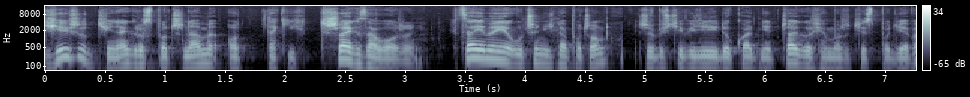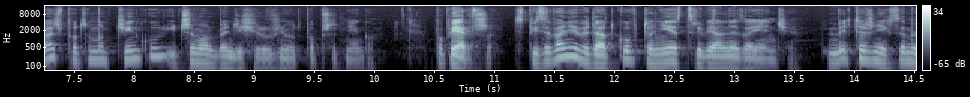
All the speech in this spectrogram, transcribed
Dzisiejszy odcinek rozpoczynamy od takich trzech założeń. Chcemy je uczynić na początku, żebyście wiedzieli dokładnie, czego się możecie spodziewać po tym odcinku i czym on będzie się różnił od poprzedniego. Po pierwsze, spisywanie wydatków to nie jest trywialne zajęcie. My też nie chcemy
